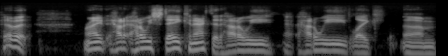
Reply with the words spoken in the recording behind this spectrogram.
pivot right? How do, how do we stay connected? How do we how do we like um,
